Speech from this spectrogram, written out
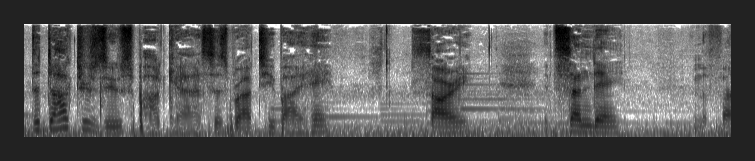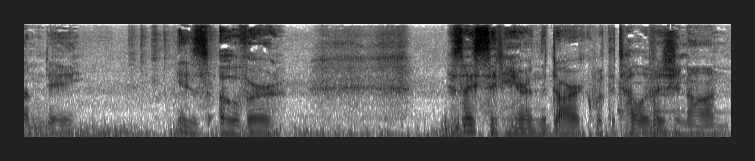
the Dr. Zeus podcast is brought to you by Hey, sorry, it's Sunday and the fun day is over. As I sit here in the dark with the television on,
